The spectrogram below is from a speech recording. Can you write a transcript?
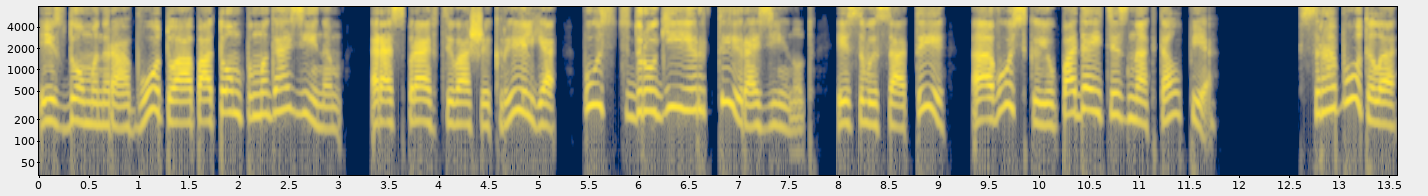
из дома на работу, а потом по магазинам. Расправьте ваши крылья, пусть другие рты разинут, и с высоты авоською подайте знак толпе. Сработало.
